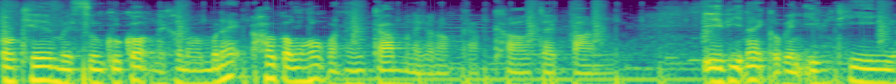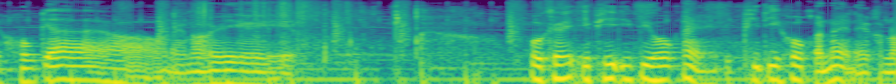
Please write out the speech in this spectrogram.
โอเคไม่สูงกูก็ในขนมมื่อนี้เข้าก็มาพบกันในกรรมในขนมกับข่าวใจปัง EP ในก็เป็น EP ที่6แล้วหน่อย โอเค EP EP 6เนี่ย EP ที่6กันได้ในขน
